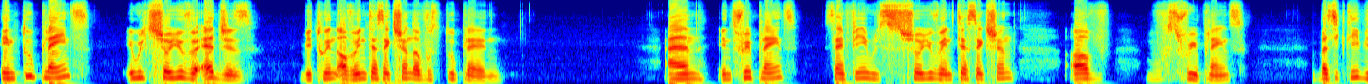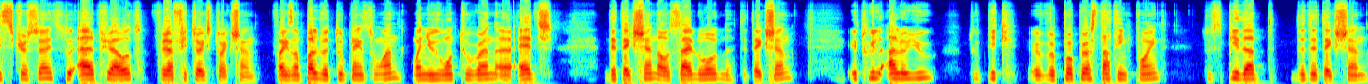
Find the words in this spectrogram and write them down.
In two planes, it will show you the edges between of the intersection of those two planes. And in three planes, same thing will show you the intersection of those three planes Basically, this cursor is to help you out for your feature extraction. For example, the two planes one, when you want to run an edge detection or sidewall detection, it will allow you to pick the proper starting point to speed up the detection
